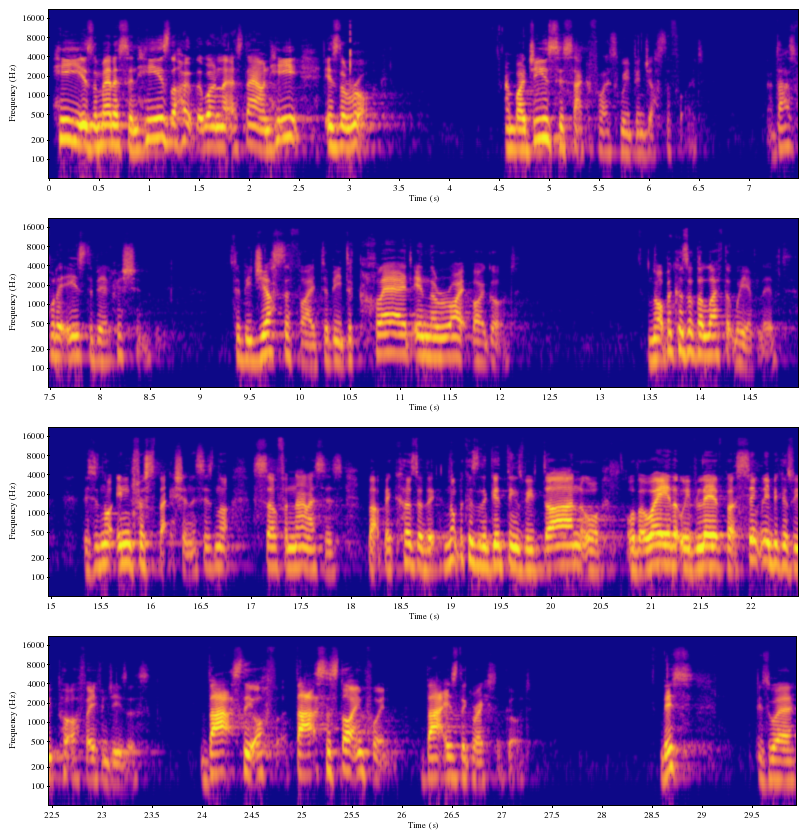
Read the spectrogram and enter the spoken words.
He is the medicine. He is the hope that won't let us down. He is the rock. And by Jesus' sacrifice, we've been justified. And that's what it is to be a Christian to be justified, to be declared in the right by God. Not because of the life that we have lived. This is not introspection. This is not self analysis, but because of the, not because of the good things we've done or, or the way that we've lived, but simply because we've put our faith in Jesus. That's the offer. That's the starting point. That is the grace of God. This is where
